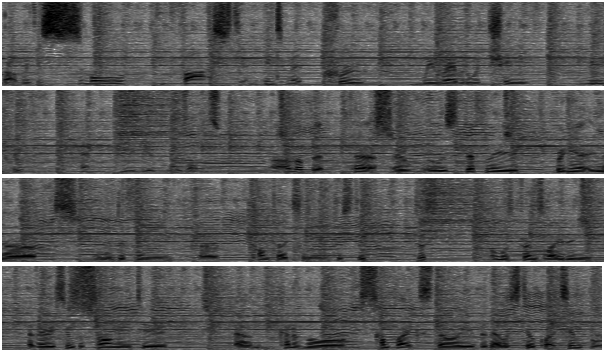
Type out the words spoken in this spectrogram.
but with a small, fast and intimate crew, we were able to achieve really quick and really beautiful results. I loved it. Yeah, it, it was definitely bringing it in a in a different uh, context and just just almost translating a very simple song into a kind of more complex story, but that was still quite simple.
